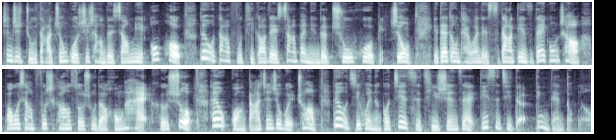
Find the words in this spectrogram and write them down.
甚至主打中国市场的小米、OPPO 都有大幅提高在下半年的出货比重，也带动台湾的四大电子代工厂，包括像富士康所属的鸿海、和硕，还有广达甚至伟创，都有机会能够借此提升在第四季的。订单动能。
